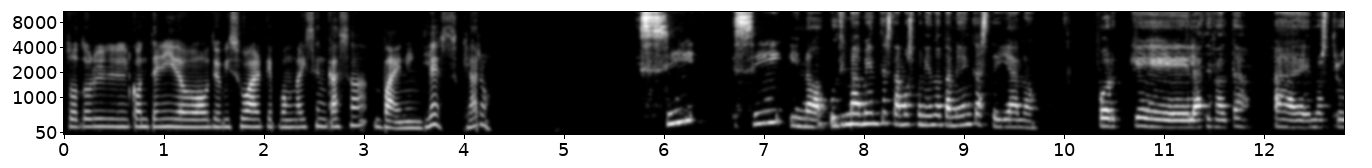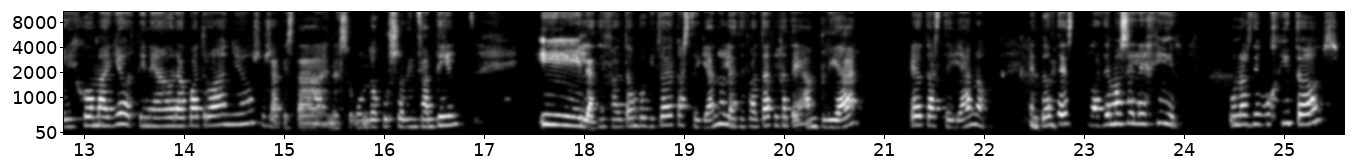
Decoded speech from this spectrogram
todo el contenido audiovisual que pongáis en casa va en inglés, claro. Sí, sí y no. Últimamente estamos poniendo también en castellano, porque le hace falta. Eh, nuestro hijo mayor tiene ahora cuatro años, o sea que está en el segundo curso de infantil, y le hace falta un poquito de castellano, le hace falta, fíjate, ampliar el castellano. Entonces, le hacemos elegir unos dibujitos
